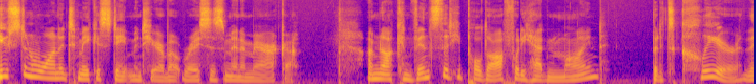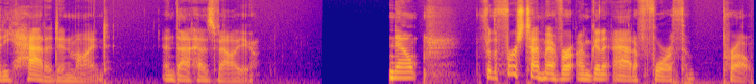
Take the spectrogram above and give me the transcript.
Huston wanted to make a statement here about racism in America. I'm not convinced that he pulled off what he had in mind, but it's clear that he had it in mind, and that has value. Now, for the first time ever, I'm going to add a fourth pro.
